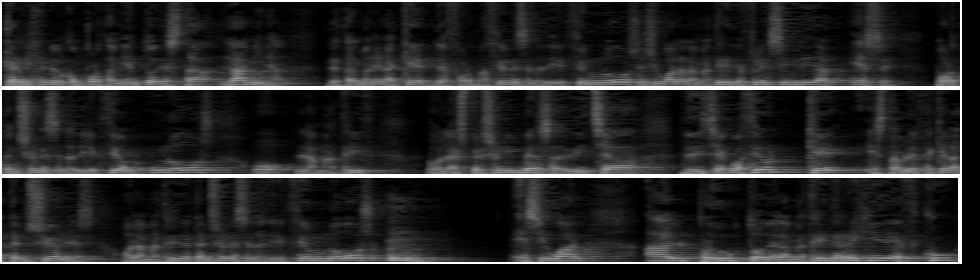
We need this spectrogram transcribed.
que rigen el comportamiento de esta lámina, de tal manera que deformaciones en la dirección 1,2 es igual a la matriz de flexibilidad S por tensiones en la dirección 1,2 o la matriz o la expresión inversa de dicha, de dicha ecuación que establece que las tensiones o la matriz de tensiones en la dirección 1,2 es igual al producto de la matriz de rigidez Q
